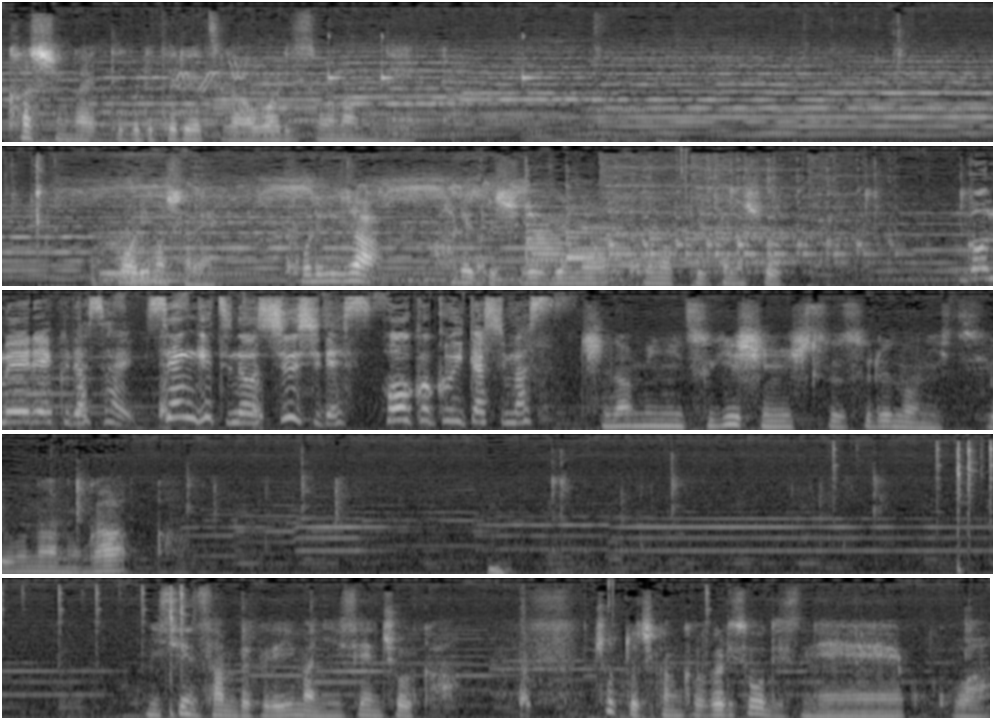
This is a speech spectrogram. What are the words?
家臣がやってくれてるやつが終わりそうなので。終わりましたね。これでじゃあ晴れて白攻めを行っていきましょう。ご命令ください。先月の収支です。報告いたします。ちなみに次進出するのに必要なのが。2300で今2000ちょいかちょっと時間かかりそうですねここは。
